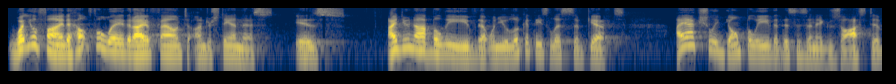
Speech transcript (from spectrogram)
What you'll find, a helpful way that I have found to understand this is I do not believe that when you look at these lists of gifts, I actually don't believe that this is an exhaustive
